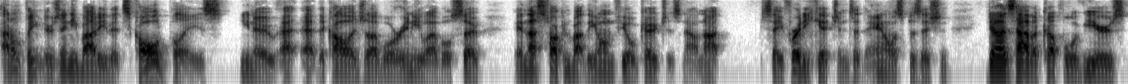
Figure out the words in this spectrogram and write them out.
I don't think there's anybody that's called plays, you know, at, at the college level or any level. So, and that's talking about the on field coaches now, not say Freddie Kitchens at the analyst position does have a couple of years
